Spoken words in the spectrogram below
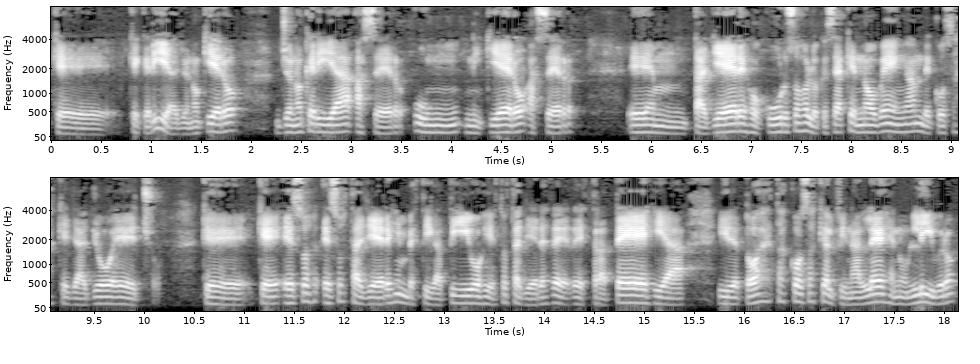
que, quería. Yo no quiero, yo no quería hacer un, ni quiero hacer em, talleres o cursos o lo que sea que no vengan de cosas que ya yo he hecho que, esos, esos talleres investigativos y estos talleres de, estrategia y de todas estas cosas que al final lees en un libro,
